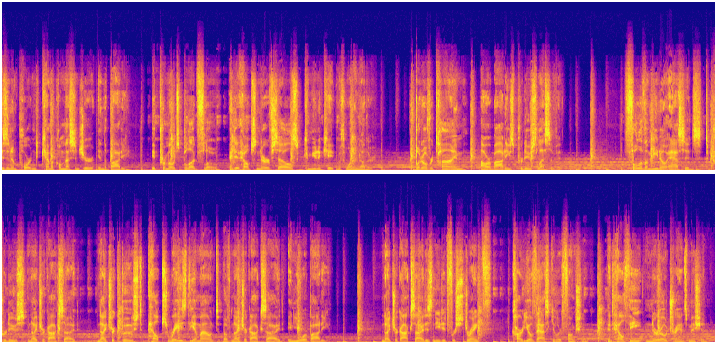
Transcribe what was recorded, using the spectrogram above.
is an important chemical messenger in the body. It promotes blood flow and it helps nerve cells communicate with one another. But over time, our bodies produce less of it. Full of amino acids to produce nitric oxide, Nitric Boost helps raise the amount of nitric oxide in your body. Nitric oxide is needed for strength, cardiovascular function, and healthy neurotransmission.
